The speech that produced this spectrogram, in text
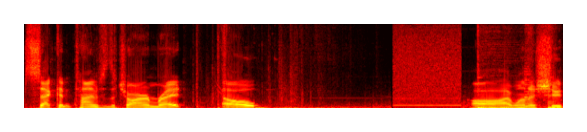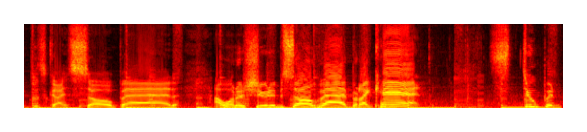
second time's the charm, right? Oh. Oh, I want to shoot this guy so bad. I want to shoot him so bad, but I can't! Stupid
